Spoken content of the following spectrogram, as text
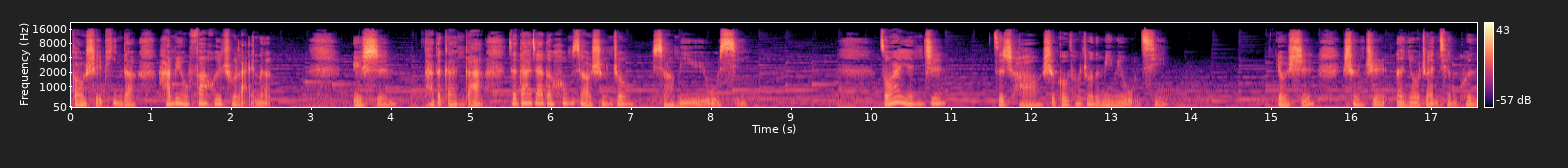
高水平的还没有发挥出来呢。”于是，他的尴尬在大家的哄笑声中消弭于无形。总而言之，自嘲是沟通中的秘密武器，有时甚至能扭转乾坤，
